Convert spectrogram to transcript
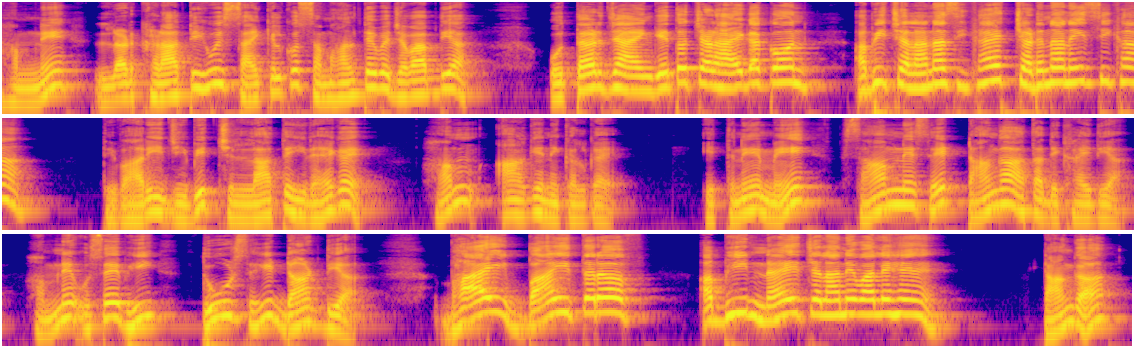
हमने लड़खड़ाती हुई साइकिल को संभालते हुए जवाब दिया उतर जाएँगे तो चढ़ाएगा कौन? अभी चलाना सीखा है, चढ़ना नहीं सीखा। तिवारी जी भी चिल्लाते ही रह गए। हम आगे निकल गए। इतने में सामने से टांगा आता दिखाई दिया। हमने उसे भी दूर से ही डांट दिया। भाई, बाई तरफ़! अभी नए चलाने वाले हैं। टांगा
